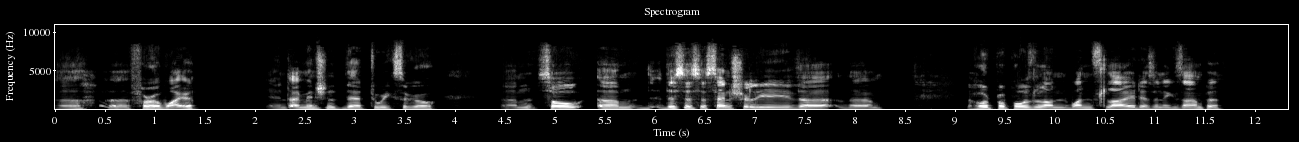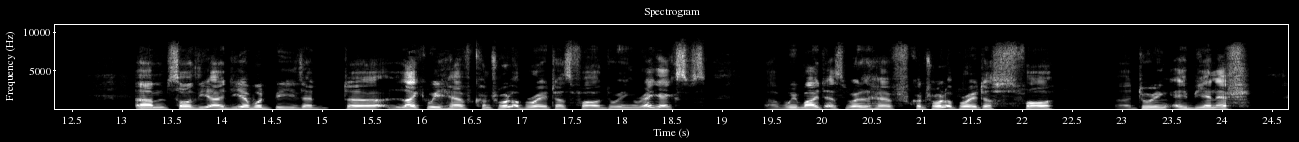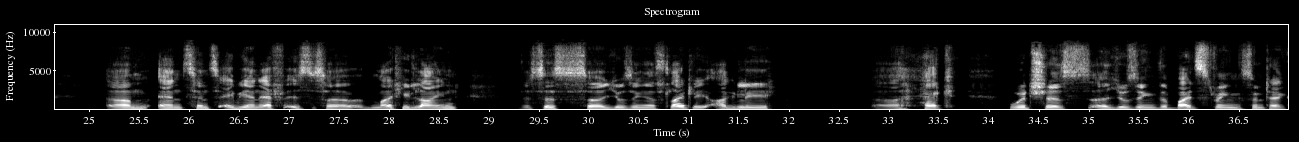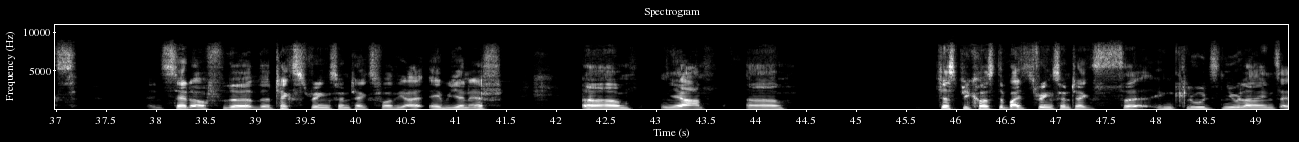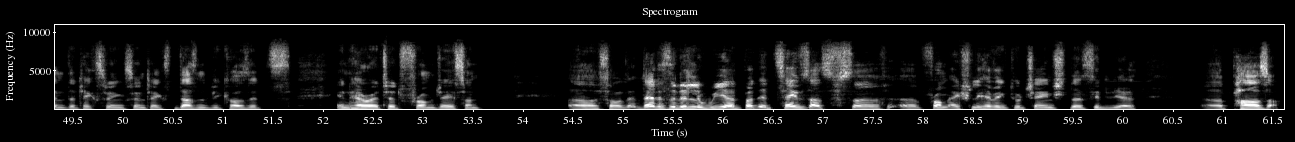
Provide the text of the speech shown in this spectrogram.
for a while, and I mentioned that two weeks ago. Um, so um, th- this is essentially the, the the whole proposal on one slide as an example. Um, so the idea would be that, uh, like we have control operators for doing regexps, uh, we might as well have control operators for uh, doing ABNF. Um, and since ABNF is uh, multi-line, this is uh, using a slightly ugly uh, hack, which is uh, using the byte string syntax instead of the, the text string syntax for the uh, ABNF. Um, yeah, uh, just because the byte string syntax uh, includes new lines and the text string syntax doesn't because it's inherited from JSON. Uh, so th- that is a little weird, but it saves us uh, uh, from actually having to change the CDDL uh, parser.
